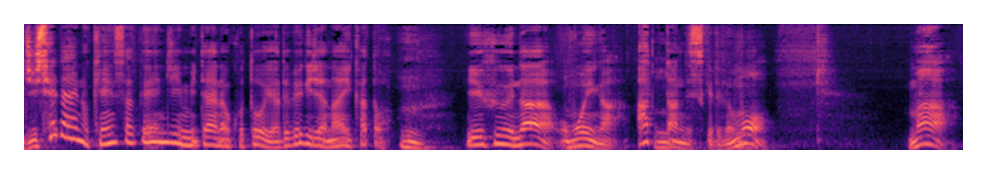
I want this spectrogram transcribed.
次世代の検索エンジンみたいなことをやるべきじゃないかというふうな思いがあったんですけれども、まあ、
